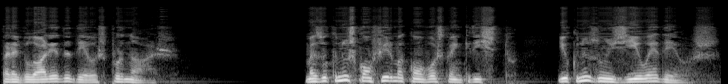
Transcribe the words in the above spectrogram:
para a glória de Deus por nós. Mas o que nos confirma convosco em Cristo e o que nos ungiu é Deus,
